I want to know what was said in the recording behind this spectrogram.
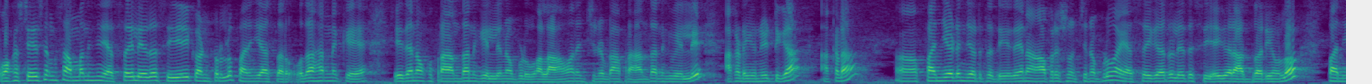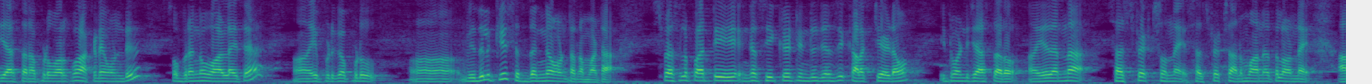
ఒక స్టేషన్కి సంబంధించిన ఎస్ఐ లేదా సిఐ కంట్రోల్లో పనిచేస్తారు ఉదాహరణకి ఏదైనా ఒక ప్రాంతానికి వెళ్ళినప్పుడు వాళ్ళు ఆహ్వానించినప్పుడు ఆ ప్రాంతానికి వెళ్ళి అక్కడ యూనిట్గా అక్కడ పనిచేయడం జరుగుతుంది. ఏదైనా ఆపరేషన్ వచ్చినప్పుడు ఆ ఎస్ఐ గారు లేదా సిఐ గారు ఆధ్వర్యంలో పనిచేస్తారు అప్పటి వరకు అక్కడే ఉండి శుభ్రంగా వాళ్ళైతే ఎప్పటికప్పుడు విధులకి సిద్ధంగా ఉంటారన్నమాట. స్పెషల్ పార్టీ ఇంకా సీక్రెట్ ఇంటెలిజెన్సీ కలెక్ట్ చేయడం ఇటువంటి చేస్తారు. ఏదన్నా సస్పెక్ట్స్ ఉన్నాయి సస్పెక్ట్స్ అనుమానతలు ఉన్నాయి. ఆ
